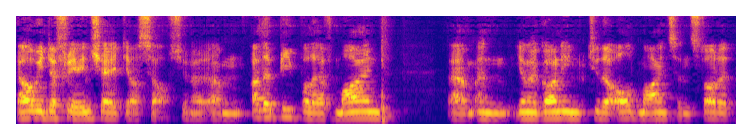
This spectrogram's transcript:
how we differentiate ourselves. You know, um, other people have mined um, and you know gone into the old mines and started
